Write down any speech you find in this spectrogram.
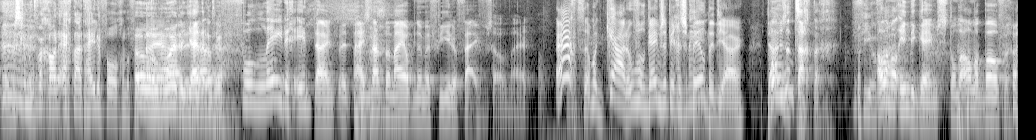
Nee, misschien moeten we gewoon echt naar het hele volgende volgen. Oh, ja, mooi dat jij er ook weer volledig intuint. Hij staat bij mij op nummer 4 of 5 of zo. Maar... Echt? Oh my god, hoeveel games heb je gespeeld nee. dit jaar? 1080. Allemaal indie games, stonden allemaal boven.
